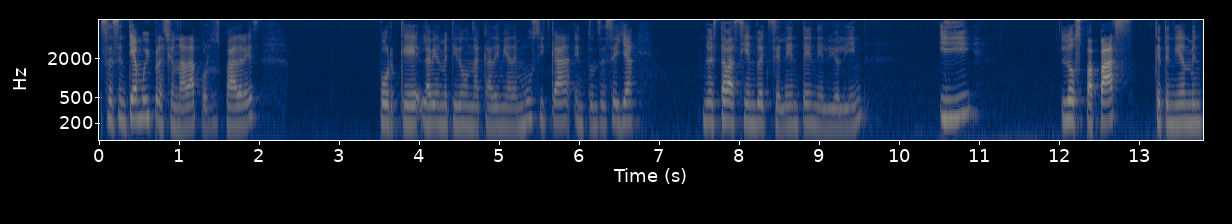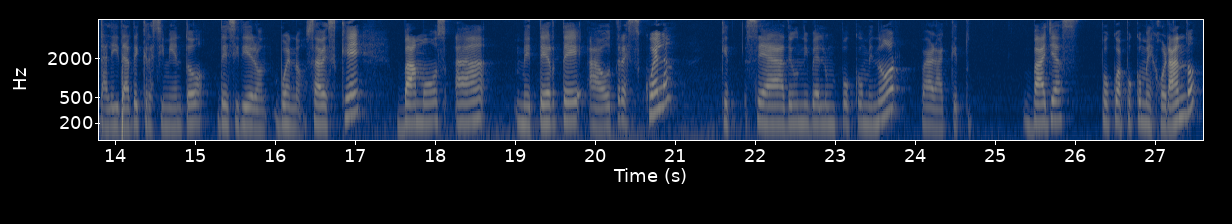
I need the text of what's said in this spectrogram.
se sentía muy presionada por sus padres porque la habían metido a una academia de música, entonces ella no estaba siendo excelente en el violín y los papás que tenían mentalidad de crecimiento decidieron, bueno, ¿sabes qué? Vamos a meterte a otra escuela que sea de un nivel un poco menor para que tú vayas poco a poco mejorando,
